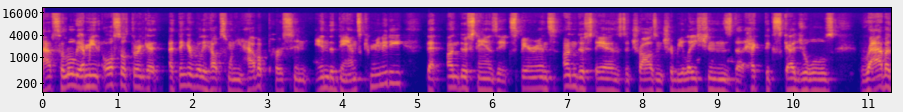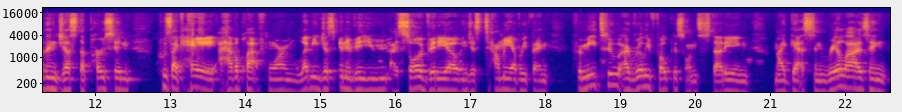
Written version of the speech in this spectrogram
Absolutely. I mean, also think I think it really helps when you have a person in the dance community that understands the experience, understands the trials and tribulations, the hectic schedules, rather than just a person who's like, "Hey, I have a platform. Let me just interview you. I saw a video and just tell me everything." For me too, I really focus on studying my guests and realizing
